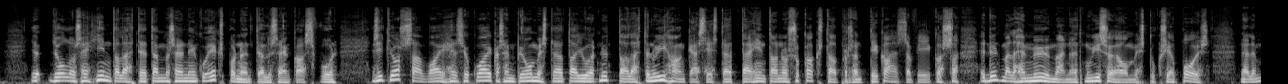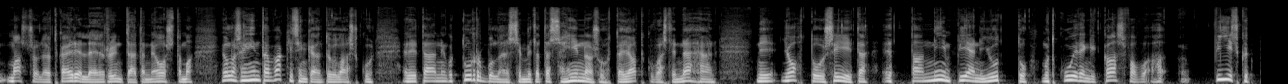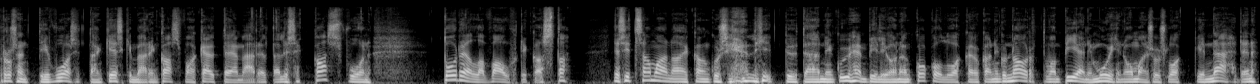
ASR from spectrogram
jolloin se hinta lähtee tämmöiseen niin kuin eksponentiaaliseen kasvuun. Ja sitten jossain vaiheessa joku aikaisempi omistaja tajuaa, että nyt tämä on lähtenyt ihan käsistä, että tämä hinta on noussut 200 prosenttia kahdessa viikossa, että nyt mä lähden myymään näitä mun isoja omistuksia pois näille massoille, jotka edelleen ryntää tänne ostamaan, jolloin se hinta väkisin kääntyy laskuun. Eli tämä niin kuin turbulenssi, mitä tässä hinnan suhteen jatkuvasti nähdään, niin johtuu siitä, että tämä on niin pieni juttu, mutta kuitenkin kasvava 50 prosenttia vuosittain keskimäärin kasvaa käyttäjämääriltä, eli se kasvu on todella vauhdikasta. Ja sitten samaan aikaan, kun siihen liittyy tämä niin kuin yhden biljoonan kokoluokka, joka on niin kuin naurettavan pieni muihin omaisuusluokkiin nähden,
